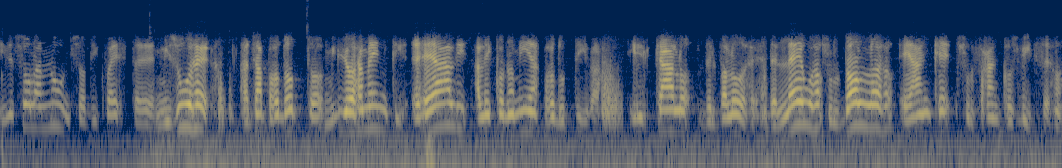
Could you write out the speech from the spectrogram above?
Il solo annuncio di queste misure ha già prodotto miglioramenti reali all'economia produttiva. Il calo del valore dell'euro sul dollaro e anche sul franco svizzero.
